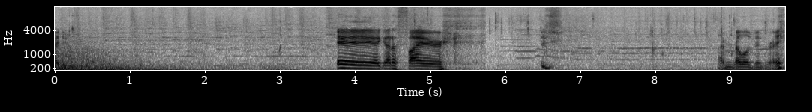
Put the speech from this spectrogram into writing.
I do too. Hey, I got a fire. I'm relevant, right?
